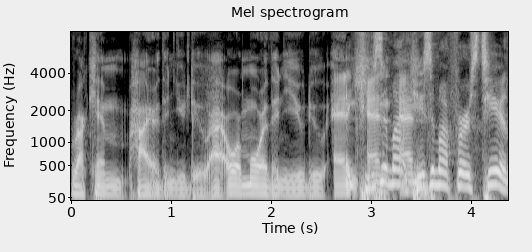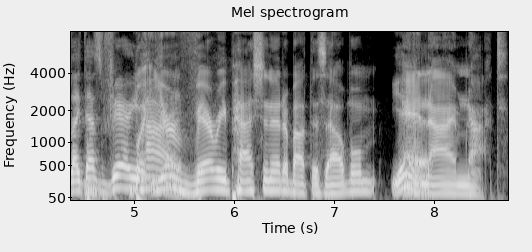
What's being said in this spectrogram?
Rakim higher than you do, or more than you do, and He's and, in my and- he's in my first tier. Like that's very but high. you're very passionate about this album, Yeah. and I'm not.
